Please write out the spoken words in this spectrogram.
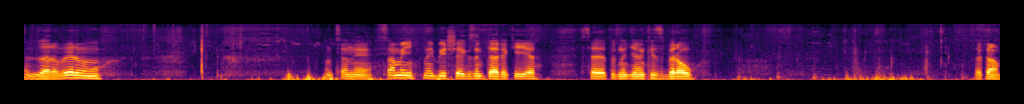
Зараз вирвемо. Ну, Це не найбільший екземпляр, який я все тут на ділянці збирав. Така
